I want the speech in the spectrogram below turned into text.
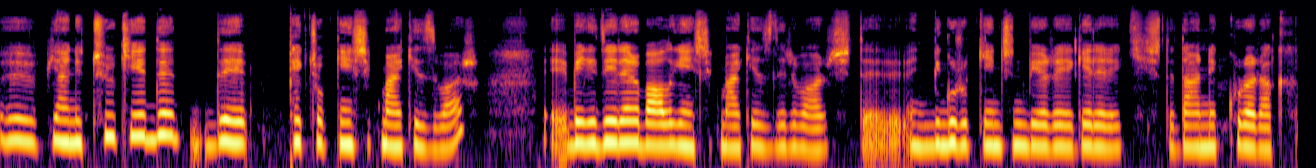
Ee, yani Türkiye'de de pek çok gençlik merkezi var. Ee, belediyelere bağlı gençlik merkezleri var. İşte hani bir grup gencin bir araya gelerek işte dernek kurarak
